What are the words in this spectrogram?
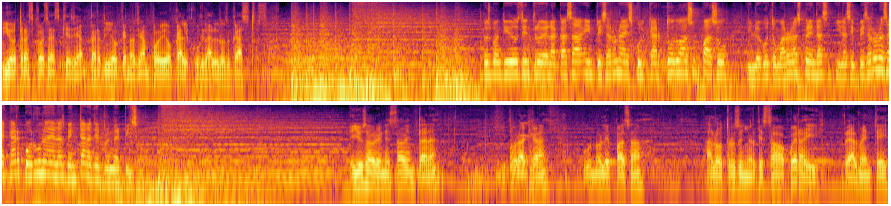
y otras cosas que se han perdido que no se han podido calcular los gastos. Los bandidos dentro de la casa empezaron a esculcar todo a su paso y luego tomaron las prendas y las empezaron a sacar por una de las ventanas del primer piso. Ellos abren esta ventana y por acá uno le pasa al otro señor que estaba afuera y realmente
